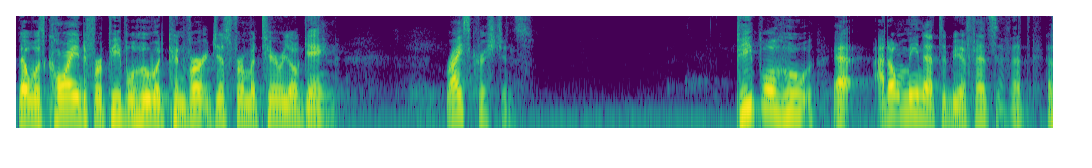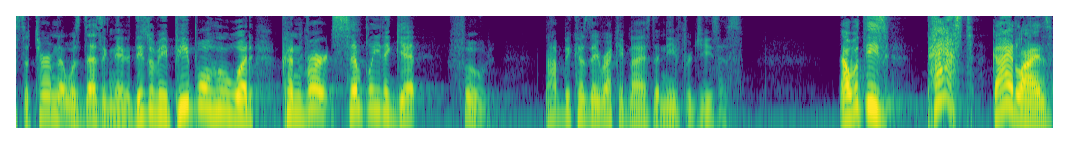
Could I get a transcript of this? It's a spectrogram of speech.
that was coined for people who would convert just for material gain rice Christians. People who, I don't mean that to be offensive, that, that's the term that was designated. These would be people who would convert simply to get food, not because they recognized the need for Jesus. Now, with these past guidelines,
